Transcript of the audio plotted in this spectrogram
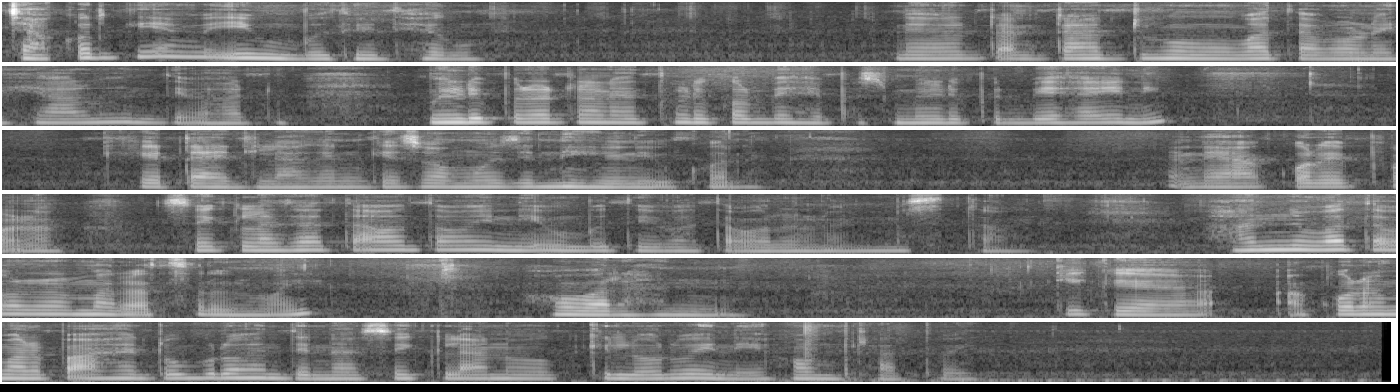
ઝાકર કેમ એવું બધું થયું ને અટાણે ટાઢું વાતાવરણ ખ્યાલ હોય ને તેવા હાટું. મેળી પર અટાણે થોડીક વાર બેહાય, પછી મેળી પર બેહાય નહીં. કે ટાઈટ લાગે ને કે સમજ નહીં એવું કરે. અને આ કરે પણ શેકલા જતા આવતા હોય ને એવું બધું વાતાવરણ હોય, મસ્ત હોય વાતાવરણ અમારે અસલનું હોય હવાર હાનનું કે કે આ કોર અમારા પાસે ટોબરો હોય ને તેના શેકલાનો કિલો હોય ને સંભળાતો હોય.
